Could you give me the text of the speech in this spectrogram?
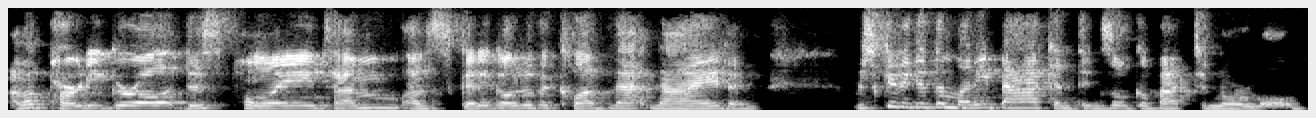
I'm a party girl at this point. I'm I was gonna go to the club that night and I'm just gonna get the money back and things will go back to normal.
